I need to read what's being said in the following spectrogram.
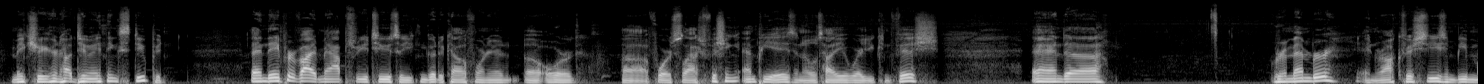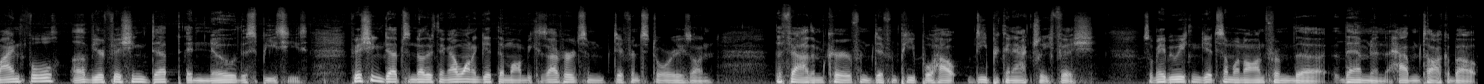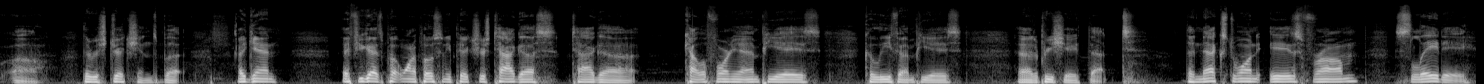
make sure you're not doing anything stupid. And they provide maps for you too, so you can go to california.org uh, uh, forward slash fishing MPAs, and it'll tell you where you can fish. And uh, remember, in rockfish season, be mindful of your fishing depth and know the species. Fishing depth's another thing I want to get them on because I've heard some different stories on the fathom curve from different people how deep you can actually fish. So maybe we can get someone on from the them and have them talk about uh, the restrictions. But again, if you guys want to post any pictures, tag us, tag uh, California MPAs, Calif MPAs. I'd appreciate that. The next one is from Slay Day.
